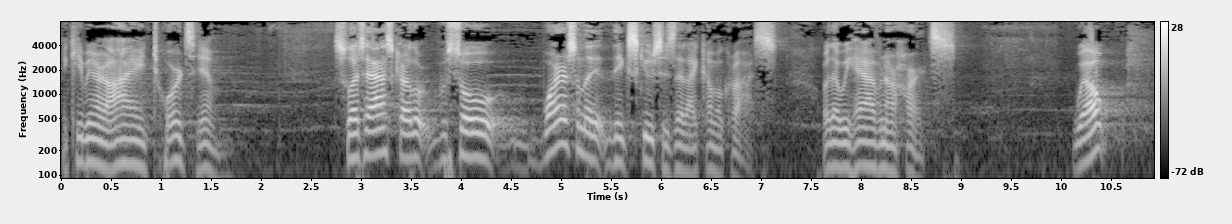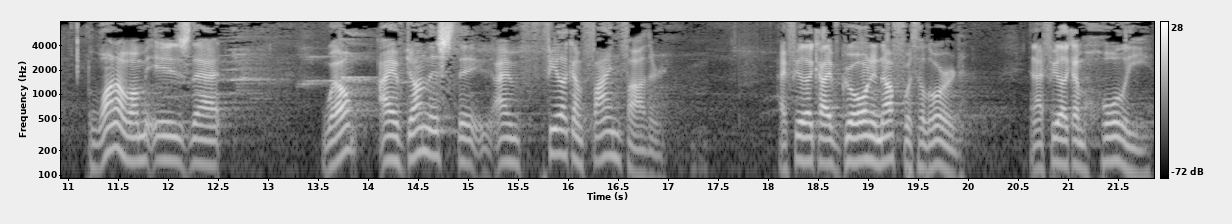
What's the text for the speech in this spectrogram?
and keeping our eye towards Him. So let's ask our Lord, so what are some of the excuses that I come across or that we have in our hearts? Well, one of them is that well, I have done this thing. I feel like I'm fine, Father. I feel like I've grown enough with the Lord. And I feel like I'm holy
